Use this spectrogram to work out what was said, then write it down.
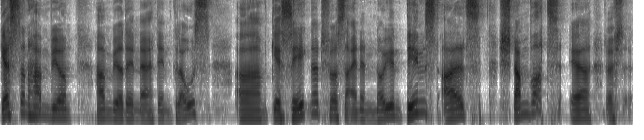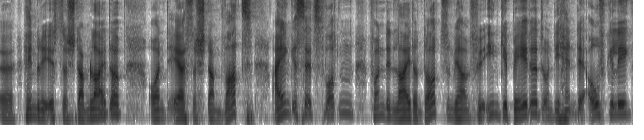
Gestern haben wir, haben wir den, äh, den Klaus äh, gesegnet für seinen neuen Dienst als Stammwart. Er, das, äh, Henry ist der Stammleiter und er ist der Stammwart eingesetzt worden von den Leitern dort und wir haben für ihn gebetet und die Hände aufgelegt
